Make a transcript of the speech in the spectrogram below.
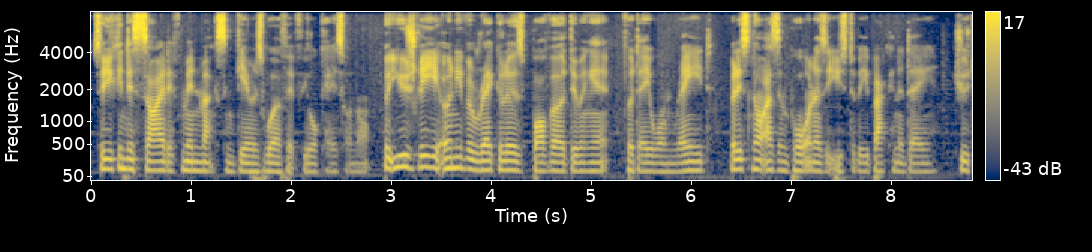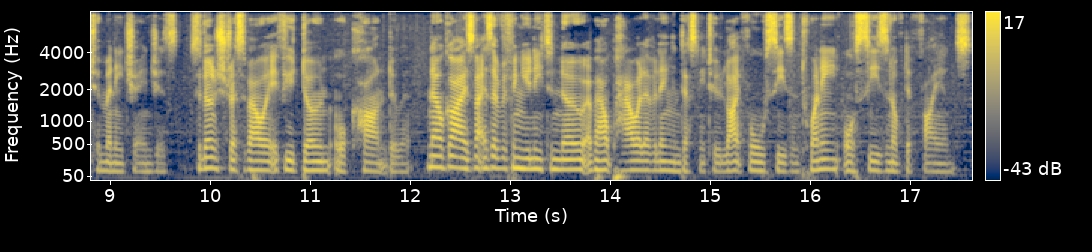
so you can decide if min-maxing gear is worth it for your case or not. But usually only the regulars bother doing it for day 1 raid, but it's not as important as it used to be back in the day due to many changes. So don't stress about it if you don't or can't do it. Now guys, that is everything you need to know about power leveling in Destiny 2 Lightfall Season 20 or Season of Defiance.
